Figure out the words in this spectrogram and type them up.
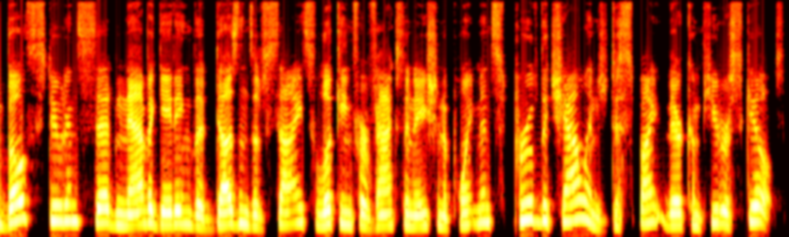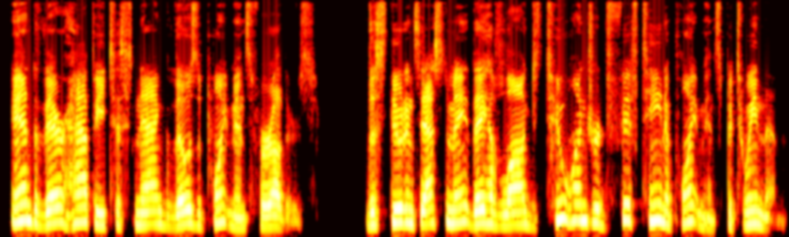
Both students said navigating the dozens of sites looking for vaccination appointments proved a challenge despite their computer skills, and they're happy to snag those appointments for others. The students estimate they have logged 215 appointments between them.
